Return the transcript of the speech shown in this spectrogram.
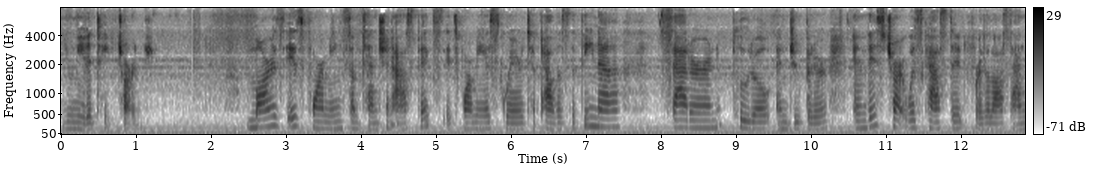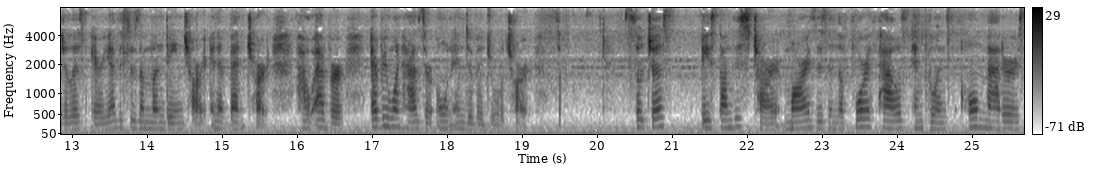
you need to take charge. Mars is forming some tension aspects. It's forming a square to Pallas Athena, Saturn, Pluto, and Jupiter. And this chart was casted for the Los Angeles area. This is a mundane chart, an event chart. However, everyone has their own individual chart. So so, just based on this chart, Mars is in the fourth house, influence home matters,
